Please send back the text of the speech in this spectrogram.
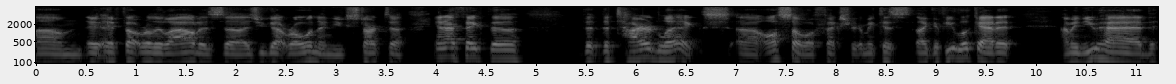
um it, it felt really loud as uh, as you got rolling and you start to and i think the the, the tired legs uh, also affects your i mean because like if you look at it i mean you had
